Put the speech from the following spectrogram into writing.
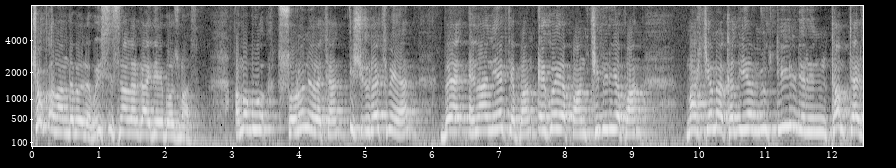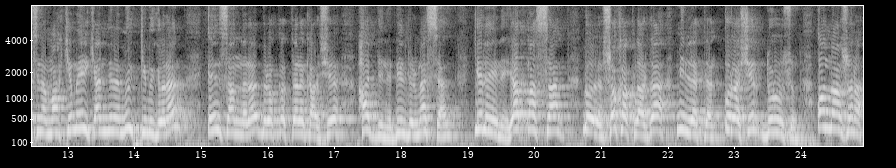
Çok alanda böyle bu. İstisnalar gaydeyi bozmaz. Ama bu sorun üreten, iş üretmeyen ve enaniyet yapan, ego yapan, kibir yapan, mahkeme kadıya mülk değildir'in tam tersine mahkemeyi kendine mülk gibi gören insanlara, bürokratlara karşı haddini bildirmezsen, gereğini yapmazsan böyle sokaklarda milletle uğraşır durursun. Ondan sonra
